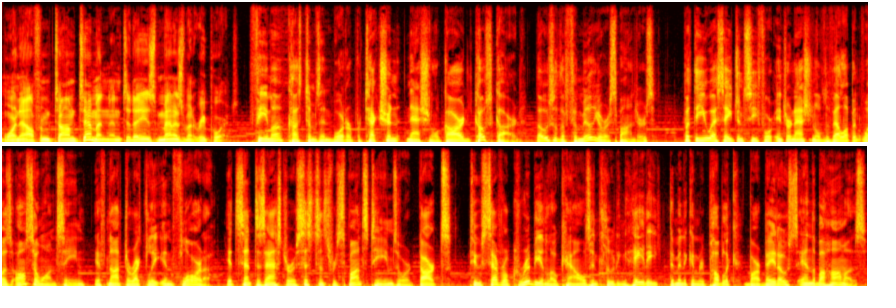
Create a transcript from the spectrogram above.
More now from Tom Temin in today's management report. FEMA, Customs and Border Protection, National Guard, Coast Guard. Those are the familiar responders. But the U.S. Agency for International Development was also on scene, if not directly in Florida. It sent disaster assistance response teams, or DARTs, to several Caribbean locales, including Haiti, Dominican Republic, Barbados, and the Bahamas.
